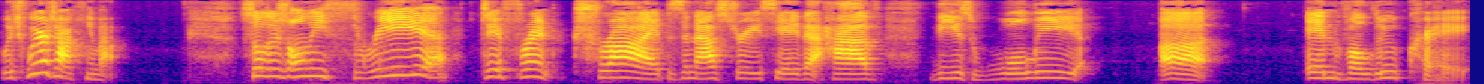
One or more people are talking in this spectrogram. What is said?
which we're talking about. So there's only three different tribes in Asteraceae that have these woolly uh involucre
